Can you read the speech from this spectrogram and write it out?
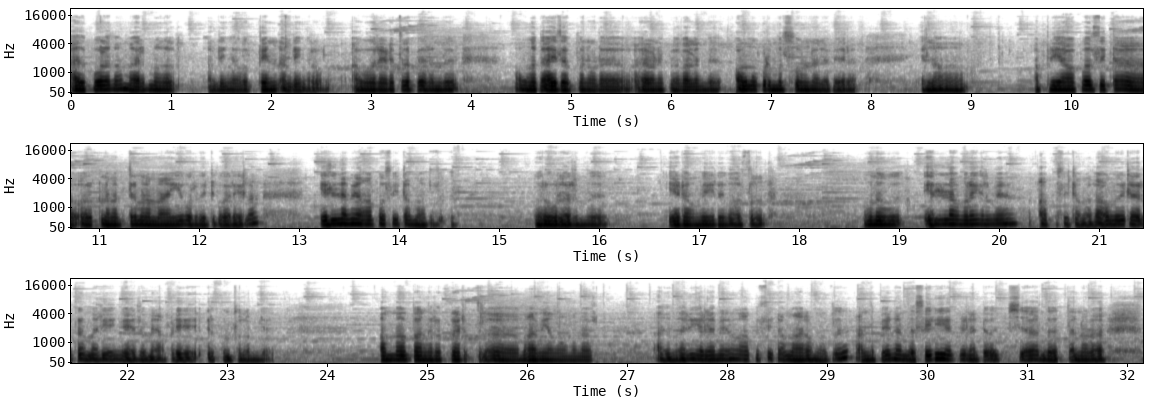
அது போல தான் மருமகள் அப்படிங்கிற ஒரு பெண் அப்படிங்கிறவங்க. அவள் ஒரு இடத்துல பிறந்து அவங்க தாய் தப்பனோட அரவணைப்பில் வளர்ந்து அவங்க குடும்ப சூழ்நிலை வேறு. எல்லாம் அப்படியே ஆப்போசிட்டாக ஒரு நம்ம திருமணம் ஆகி ஒரு வீட்டுக்கு வரையில எல்லாமே ஆப்போசிட்டாக மாறுது. உறவுலேருந்து இடம் வீடு வாசல் உணவு எல்லா முறைகளுமே ஆப்போசிட்டாக மாறுது. அவங்க வீட்டில் இருக்கிற மாதிரி இங்கே எதுவுமே அப்படியே இருக்குன்னு சொல்ல முடியாது. அம்மா அப்பாங்கிற இடத்துல மாமியா மாமனார் அது மாதிரி எல்லாமே ஆப்போசிட்டாக மாறும்போது அந்த பையன் அந்த செடியை எப்படி நட்டு வச்சு அந்த தன்னோட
